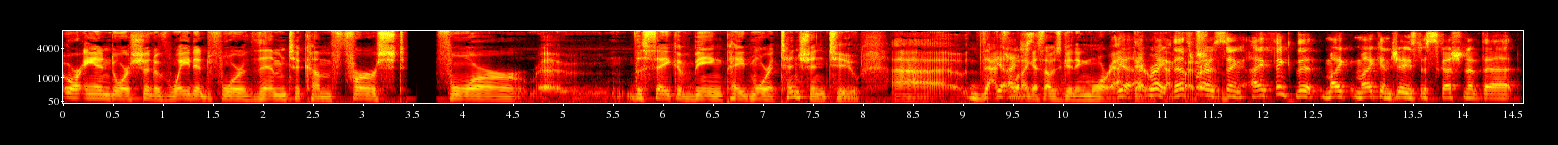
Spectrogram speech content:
or and or should have waited for them to come first for uh, the sake of being paid more attention to. Uh, that's yeah, what I, just, I, guess I was getting more at yeah, there. Right. That that's question. what I was saying. I think that Mike, Mike and Jay's discussion of that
